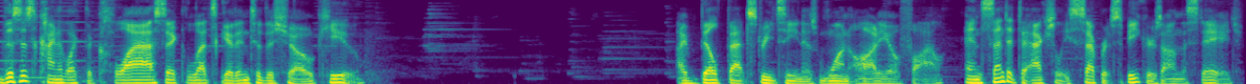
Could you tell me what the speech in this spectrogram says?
this is kind of like the classic let's get into the show cue. I built that street scene as one audio file and sent it to actually separate speakers on the stage.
